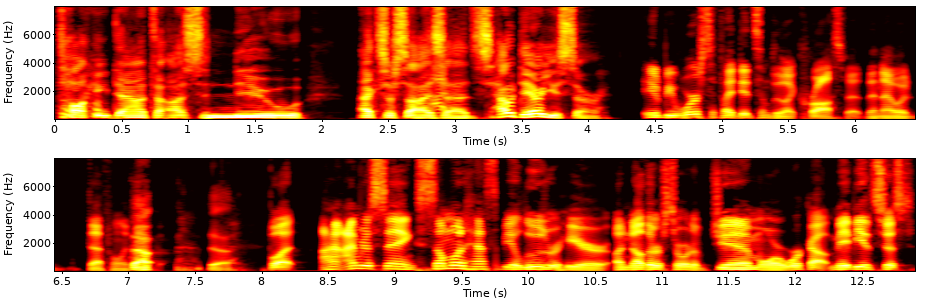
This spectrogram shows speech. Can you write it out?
talking down to us new exercise heads. How dare you, sir? It would be worse if I did something like CrossFit. Then I would definitely. That yeah. but I, I'm just saying, someone has to be a loser here. Another sort of gym or workout. Maybe it's just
